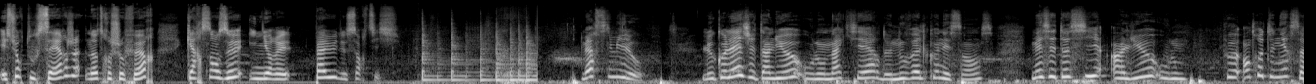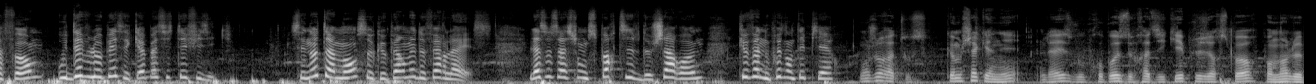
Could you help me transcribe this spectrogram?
et surtout Serge, notre chauffeur, car sans eux, il n'y aurait pas eu de sortie. Merci Milo. Le collège est un lieu où l'on acquiert de nouvelles connaissances, mais c'est aussi un lieu où l'on peut entretenir sa forme ou développer ses capacités physiques. C'est notamment ce que permet de faire l'AS, l'association sportive de Charonne, que va nous présenter Pierre. Bonjour à tous. Comme chaque année, l'AS vous propose de pratiquer plusieurs sports pendant le,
